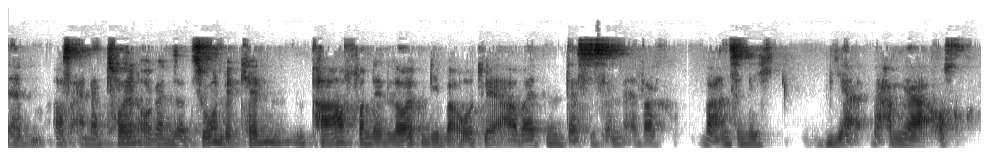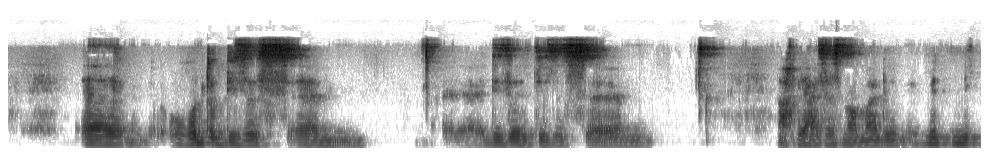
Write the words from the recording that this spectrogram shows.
ähm, aus einer tollen Organisation. Wir kennen ein paar von den Leuten, die bei Oatly arbeiten. Das ist einfach wahnsinnig. Wir haben ja auch äh, rund um dieses, ähm, äh, diese, dieses, ähm, ach, wie heißt es nochmal? Mit, mit,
